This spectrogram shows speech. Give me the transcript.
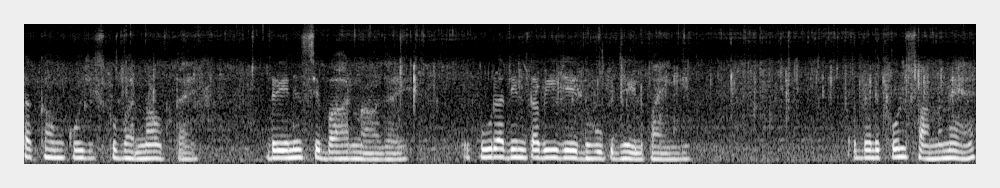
तक हमको इसको भरना होता है ड्रेनेज से बाहर ना आ जाए तो पूरा दिन तभी ये धूप झेल पाएँगे। तो फुल सन में है।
